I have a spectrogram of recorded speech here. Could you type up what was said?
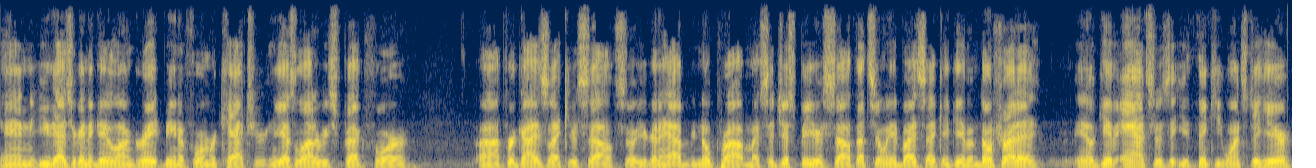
And you guys are going to get along great being a former catcher. He has a lot of respect for uh, for guys like yourself. So you're going to have no problem. I said, just be yourself. That's the only advice I could give him. Don't try to, you know, give answers that you think he wants to hear.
